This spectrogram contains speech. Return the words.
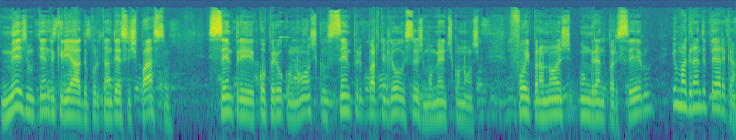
Mesmo tendo criado, portanto, esse espaço, sempre cooperou conosco, sempre partilhou os seus momentos conosco. Foi para nós um grande parceiro e uma grande perca.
